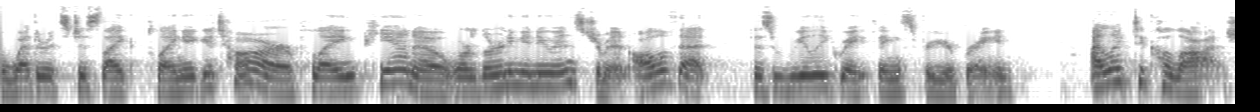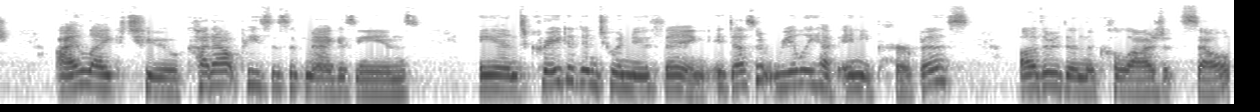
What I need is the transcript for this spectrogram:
whether it's just like playing a guitar, playing piano, or learning a new instrument, all of that does really great things for your brain. I like to collage. I like to cut out pieces of magazines and create it into a new thing. It doesn't really have any purpose other than the collage itself.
